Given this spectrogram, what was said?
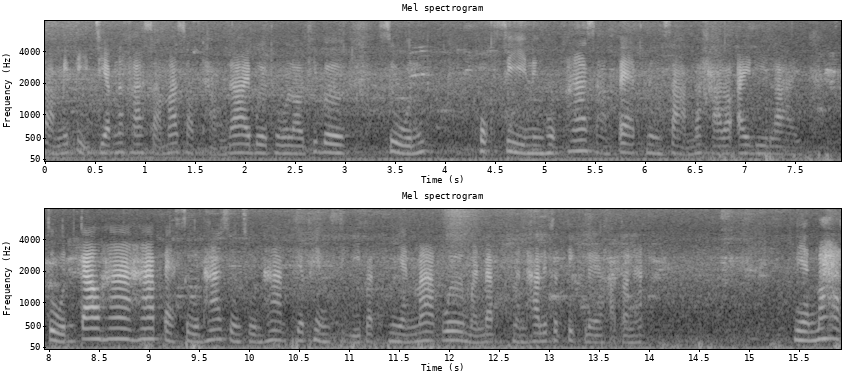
3 มิติเจี๊ยบนะคะ สามารถสอบถามได้เบอร์โทรเราที่เบอร์ 0 6 4 1 6 5 3 8 1 3 นะคะ แล้ว ID Line 0 9 5 5 8 0 5 0 0 5เจี๊ยบเห็นสีแบบเนียนมากเวอร์เหมือนแบบเหมือนทาลิปสติกเลยะค่ะตอนนี้ เนียนมาก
